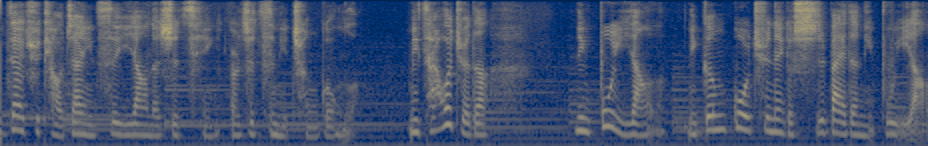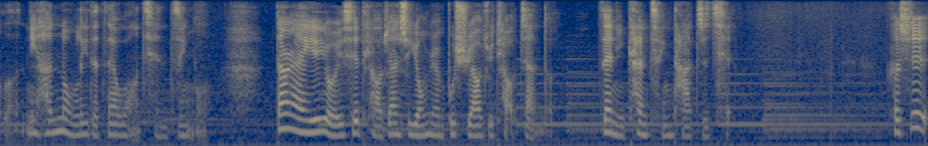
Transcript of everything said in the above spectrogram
再去挑战一次一样的事情，而这次你成功了，你才会觉得。你不一样了，你跟过去那个失败的你不一样了，你很努力的在往前进了。当然，也有一些挑战是永远不需要去挑战的，在你看清它之前。可是，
